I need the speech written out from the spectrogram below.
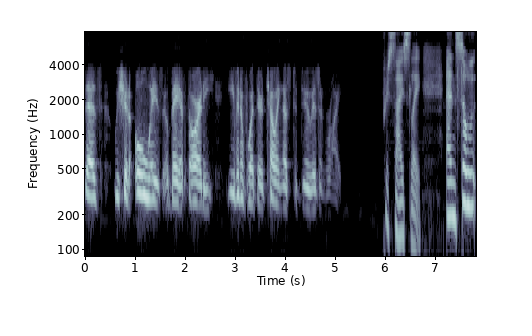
says we should always obey authority, even if what they're telling us to do isn't right? Precisely. And so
